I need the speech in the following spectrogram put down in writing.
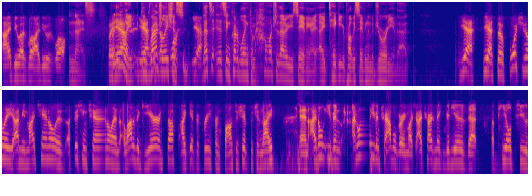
I do as well. I do as well. Nice. But But, yeah, anyway, yeah, congratulations. Yeah. That's that's incredible income. How much of that are you saving? I, I take it you're probably saving the majority of that. Yes, yeah. So fortunately, I mean, my channel is a fishing channel, and a lot of the gear and stuff I get for free from sponsorships, which is nice. And I don't even I don't even travel very much. I try to make videos that appeal to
